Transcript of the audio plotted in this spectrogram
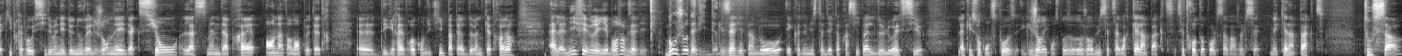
euh, qui prévoit aussi de mener de nouvelles journées d'action la semaine d'après en attendant peut-être euh, des grèves reconductibles par période de 24 heures à la mi-février. Bonjour Xavier. Bonjour David. Xavier Timbaud, économiste directeur principal de l'OFCE. La question qu'on se pose et que j'ai envie qu'on se pose aujourd'hui, c'est de savoir quel impact, c'est trop tôt pour le savoir, je le sais, mais quel impact tout ça,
